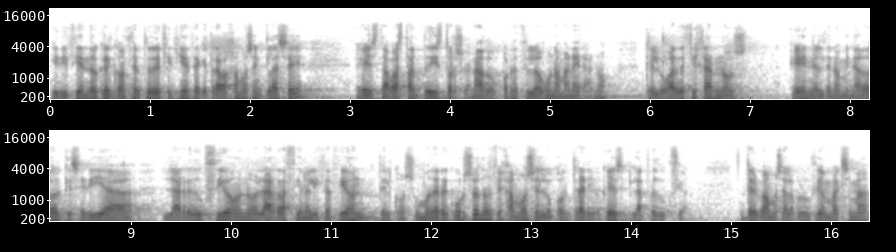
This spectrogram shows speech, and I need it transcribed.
y diciendo que el concepto de eficiencia que trabajamos en clase está bastante distorsionado, por decirlo de alguna manera, ¿no? Que en lugar de fijarnos en el denominador, que sería la reducción o la racionalización del consumo de recursos, nos fijamos en lo contrario, que es la producción. Entonces vamos a la producción máxima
